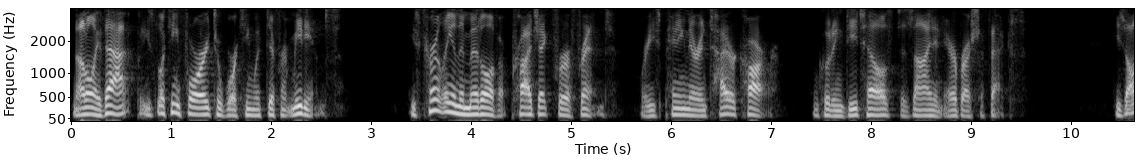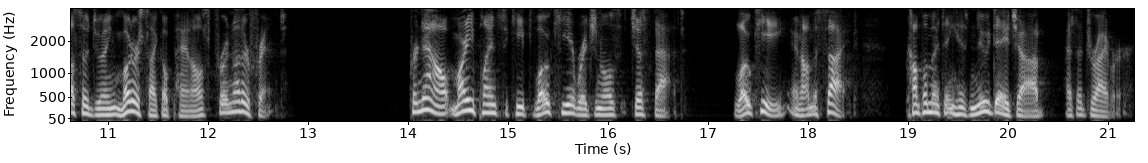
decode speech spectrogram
Not only that, but he's looking forward to working with different mediums. He's currently in the middle of a project for a friend where he's painting their entire car including details, design, and airbrush effects. He's also doing motorcycle panels for another friend. For now, Marty plans to keep low key originals just that low key and on the side, complementing his new day job as a driver.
